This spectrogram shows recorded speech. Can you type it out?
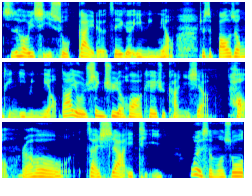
之后一起所盖的这个一民庙，就是包中亭一民庙。大家有兴趣的话，可以去看一下。好，然后再下一题：为什么说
